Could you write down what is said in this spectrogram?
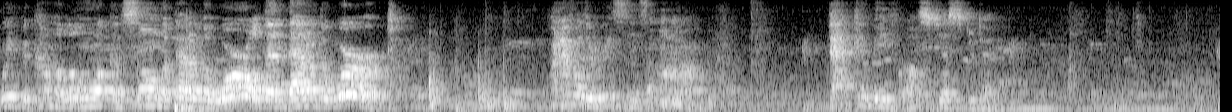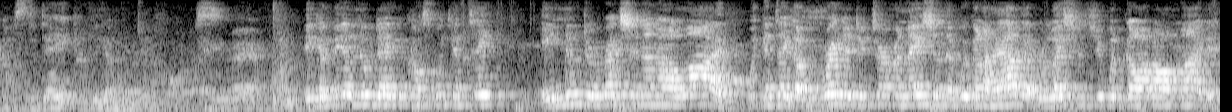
we've become a little more consumed with that of the world than that of the Word? Whatever the reasons are, that can be for us yesterday. Because today can be a new day for us. Amen. It can be a new day because we can take a new direction in our life. We can take a greater determination that we're going to have that relationship with God Almighty.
